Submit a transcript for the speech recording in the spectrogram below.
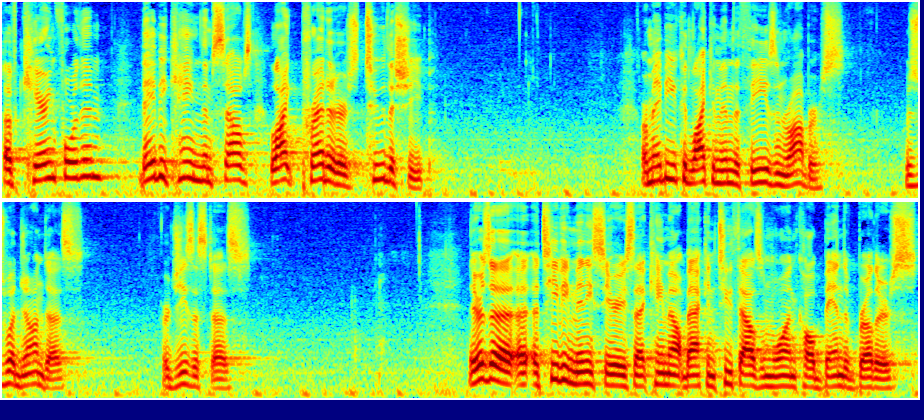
of caring for them, they became themselves like predators to the sheep. Or maybe you could liken them to thieves and robbers, which is what John does, or Jesus does. There's a, a TV miniseries that came out back in 2001 called Band of Brothers.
